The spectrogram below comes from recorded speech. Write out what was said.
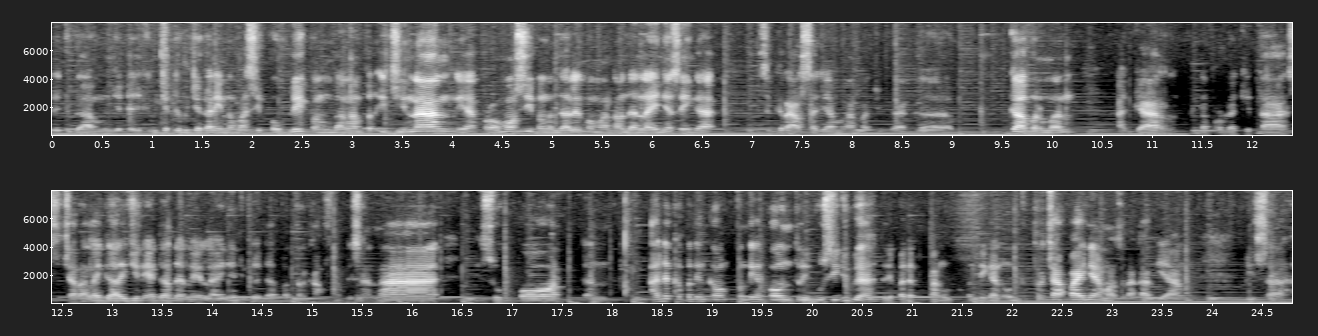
Dia juga menjadi kebijakan-kebijakan inovasi publik, pengembangan perizinan, ya, promosi, pengendalian, pemantauan dan lainnya sehingga segera saja merapat juga ke government agar produk-produk kita secara legal izin edar dan lain-lainnya juga dapat tercover di sana, disupport dan ada kepentingan kepentingan kontribusi juga daripada kepentingan untuk tercapainya masyarakat yang bisa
